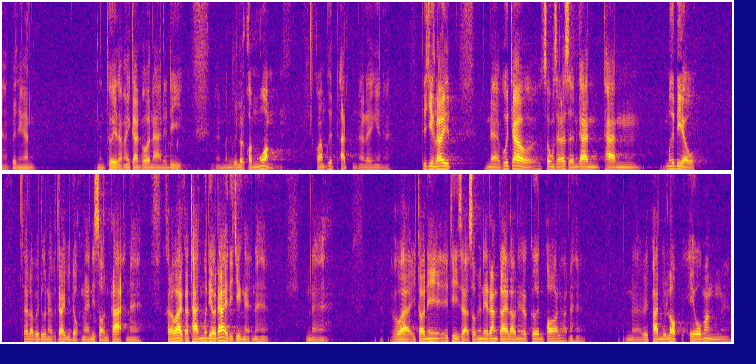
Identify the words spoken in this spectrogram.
นะเป็นอย่างนั้น มันช่วยทำให้การภาวนาได้ดี มันเป็นลดความง่วง ความอึดอัดอะไรเงี้ยนะที่จริงแล้วเนี่ยผู้เจ้าทรงสรรเสริญการทานมื้อเดียว ถ้าเราไปดูในพระไตรปิฎกนะนี่สอนพระนะารวะก็ทานมื้อเดียวได้ที่จริงนะฮะนะเพราะว่าตอนนี้ที่สะสมอยู่ในร่างกายเรานี่ก็เกินพอแล้วนะฮะนะไปพันอยู่รอบเอวมั่งนะ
